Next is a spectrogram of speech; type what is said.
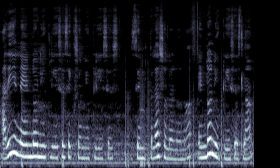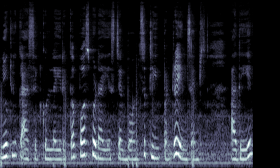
அது என்ன எண்டோ நியூக்ளியசஸ் எக்ஸோ நியூக்ளியசஸ் சிம்பிளாக சொல்லணும்னா எண்டோநியூக்ளியஸஸ்லாம் நியூக்ளிக் ஆசிட்குள்ளே இருக்க பாஸ்போடைஎஸ்டர் பாண்ட்ஸு க்ளீவ் பண்ணுற என்சைம்ஸ் அதே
